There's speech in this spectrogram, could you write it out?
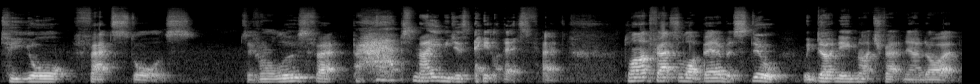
to your fat stores. So if you want to lose fat, perhaps maybe just eat less fat. Plant fat's a lot better, but still, we don't need much fat in our diet.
